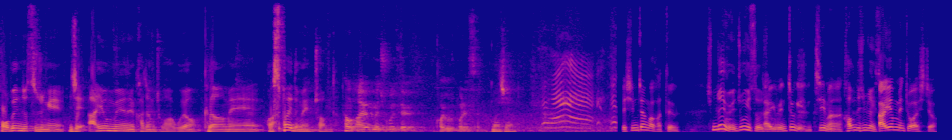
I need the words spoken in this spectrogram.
어벤져스 중에 이제 아이언맨을 가장 좋아하고요. 그 다음에 스파이더맨 좋아합니다. 형 아이언맨 죽을 때 거의 울 뻔했어요. 맞아요. 내 심장과 같은 심장이 왼쪽에 있어요. 아 왼쪽에 있지만 가운데 심장 있어요. 아이언맨 좋아하시죠?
